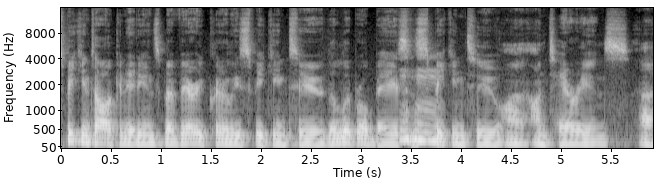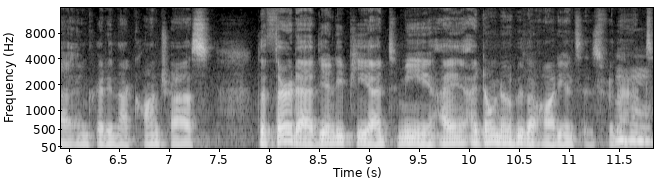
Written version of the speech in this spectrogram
speaking to all Canadians, but very clearly speaking to the liberal base and speaking to uh, Ontarians uh, and creating that contrast. The third ad, the NDP ad, to me, I, I don't know who the audience is for that.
